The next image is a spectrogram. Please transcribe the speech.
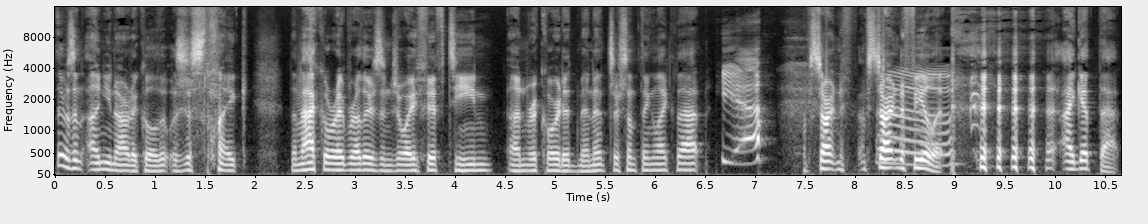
there was an Onion article that was just like the McElroy brothers enjoy 15 unrecorded minutes or something like that. Yeah. I'm starting. To, I'm starting to feel Oh. it. I get that.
